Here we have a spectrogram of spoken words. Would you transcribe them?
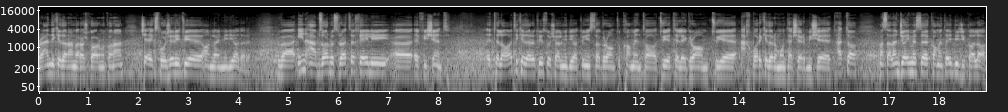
برندی که دارن براش کار می‌کنن چه exposure ی توی online media داره. و این ابزار به صورت خیلی efficient اطلاعاتی که داره توی social media توی اینستاگرام تو کامنت ها توی تلگرام توی اخباری که داره منتشر میشه حتی مثلا جایی مثل کامنت های دیجیکالا.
